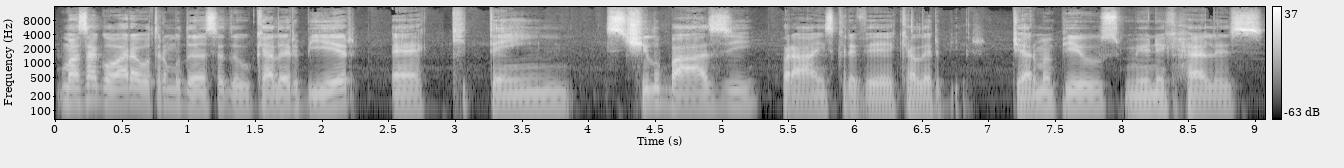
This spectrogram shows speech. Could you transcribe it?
Mas agora, outra mudança do Keller Beer é que tem estilo base para inscrever Keller Beer. German Pils, Munich Helles,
